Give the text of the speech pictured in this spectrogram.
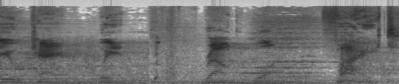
Liu Kang win. Round one. Fight.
